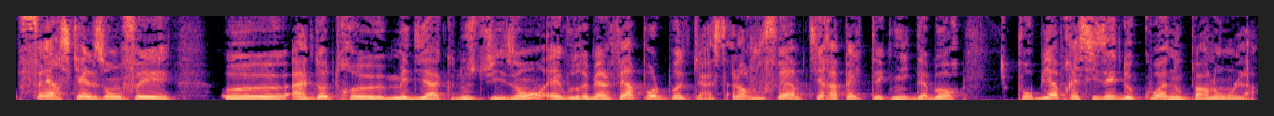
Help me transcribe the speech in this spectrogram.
faire ce qu'elles ont fait euh, à d'autres médias que nous utilisons, elles voudraient bien le faire pour le podcast. Alors je vous fais un petit rappel technique d'abord pour bien préciser de quoi nous parlons là.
